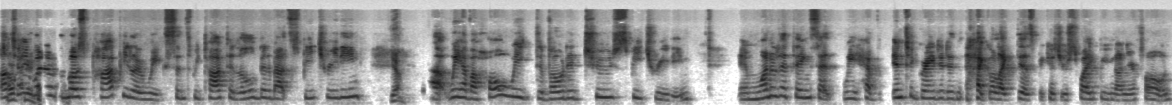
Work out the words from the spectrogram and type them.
I'll okay. tell you one of the most popular weeks since we talked a little bit about speech reading. Yeah. Uh, we have a whole week devoted to speech reading. And one of the things that we have integrated, and I go like this because you're swiping on your phone.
